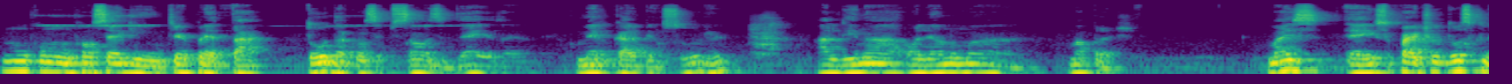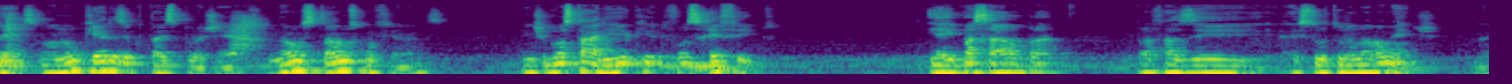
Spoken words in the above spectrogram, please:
não, não consegue interpretar toda a concepção, as ideias, eh, como é que o cara pensou, né? Ali na, olhando uma, uma prancha. Mas é, isso partiu dos clientes. Eu não quero executar esse projeto, não estamos confiantes. A gente gostaria que ele fosse refeito. E aí passaram para fazer a estrutura novamente. Né?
